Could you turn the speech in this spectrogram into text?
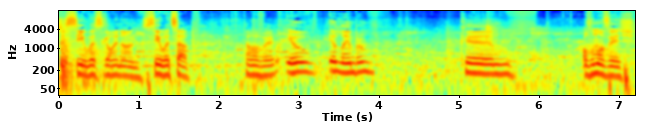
Just see what's going on, see what's up. Estão a ver? Eu, eu lembro-me que hum, houve uma vez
